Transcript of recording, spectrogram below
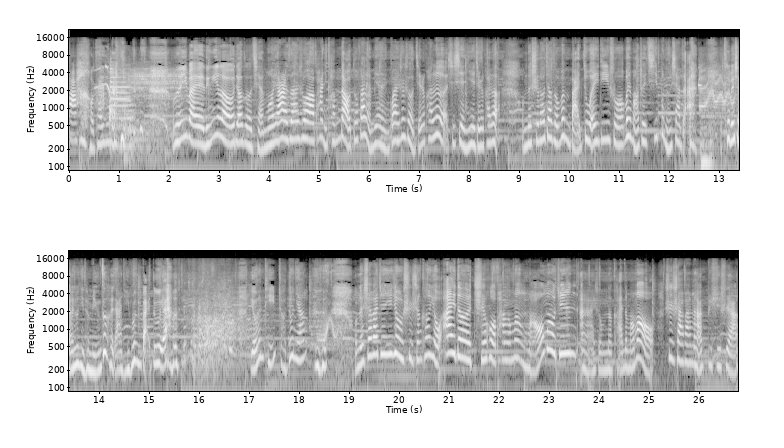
哈，好开心啊！我们的一百零一楼叫做钱摸幺二三说怕你看不到，多发两遍。怪兽手节日快乐，谢谢你也节日快乐。我们的石头叫做问百度 AD 说为毛这期不能下载？我特别想用你的名字回答你，问百度呀。有问题找度娘。我们的沙发君依旧是神坑有爱的吃货怕了梦毛毛君啊，是我们的可爱的毛毛，是沙发吗？必须是啊！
